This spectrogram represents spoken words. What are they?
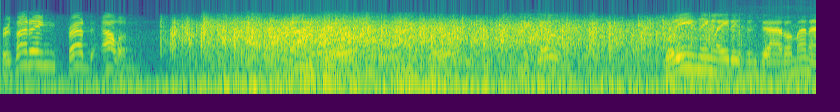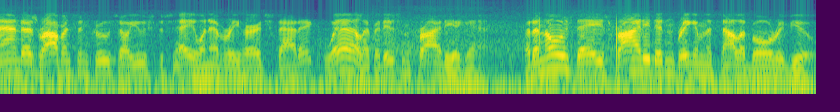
Presenting Fred Allen. Thank you. Thank you. Thank you. Good evening, ladies and gentlemen. And as Robinson Crusoe used to say whenever he heard static, well, if it isn't Friday again. But in those days, Friday didn't bring him the Salad Bowl Review.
